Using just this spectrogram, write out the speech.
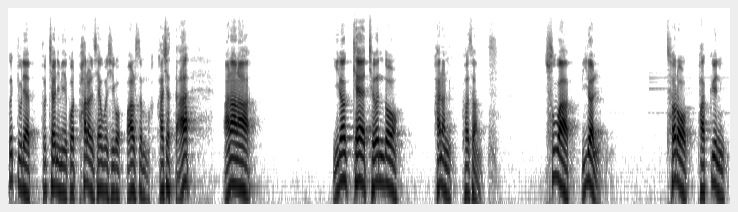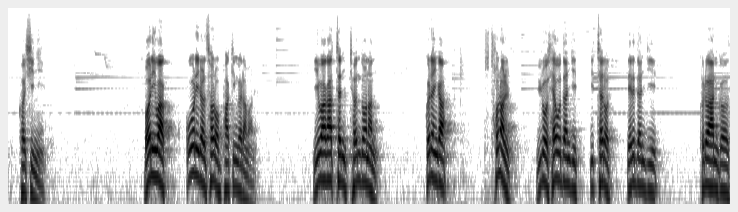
끝줄에 부처님이 곧 팔을 세우시고 말씀하셨다. 아나나 이렇게 전도하는 것은 수와 미를 서로 바뀐 것이니 머리와 꼬리를 서로 바뀐 거란 말이에요. 이와 같은 전도는 그러니까 손을 위로 세우든지 밑으로 내리든지 그러한 그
